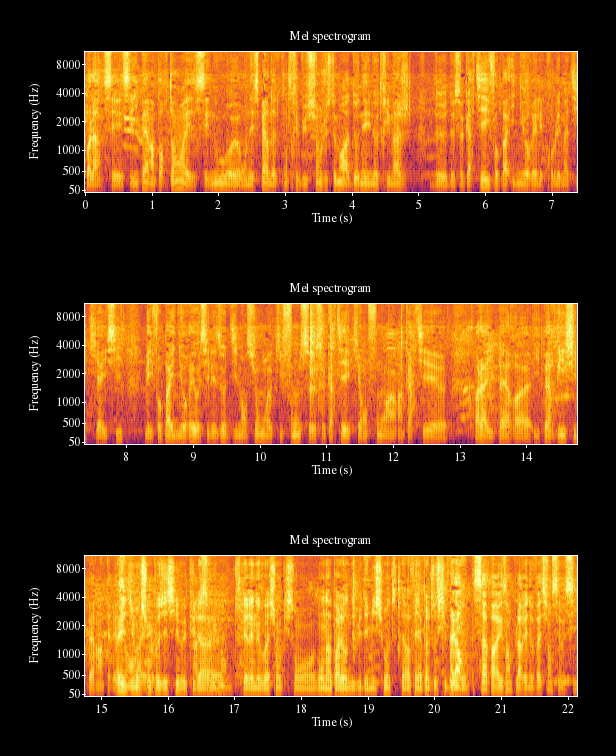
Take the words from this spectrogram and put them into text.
Voilà, c'est c'est hyper important et c'est nous, euh, on espère notre contribution justement à donner une autre image de, de ce quartier. Il ne faut pas ignorer les problématiques qu'il y a ici, mais il ne faut pas ignorer aussi les autres dimensions euh, qui font ce, ce quartier et qui en font un, un quartier euh, voilà, hyper, euh, hyper riche, hyper intéressant. Ouais, les dimensions et- positives et puis la, toutes les rénovations qui sont dont on a parlé au début d'émission etc enfin il y a plein de choses qui bougent Alors ça, par exemple, la rénovation, c'est aussi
